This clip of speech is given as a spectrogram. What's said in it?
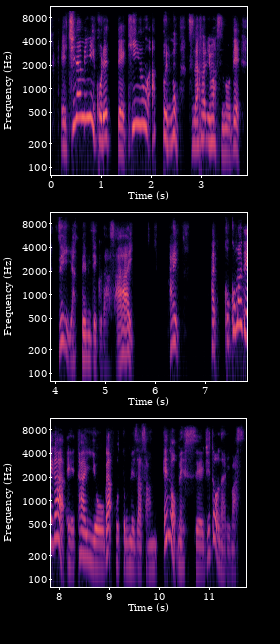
う。えちなみにこれって金運アップにもつながりますので、ぜひやってみてください。はい。はい。ここまでが、え、太陽が乙女座さんへのメッセージとなります。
